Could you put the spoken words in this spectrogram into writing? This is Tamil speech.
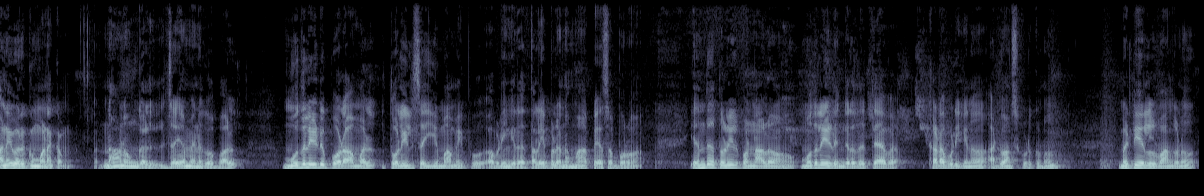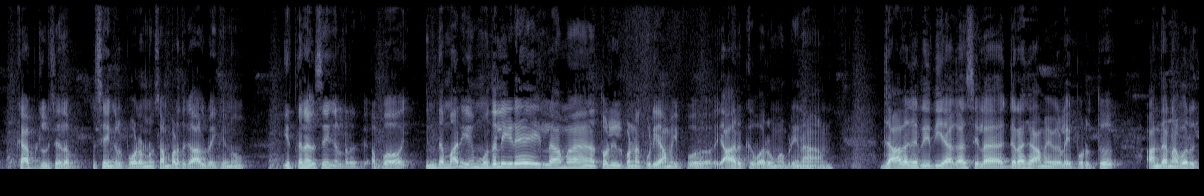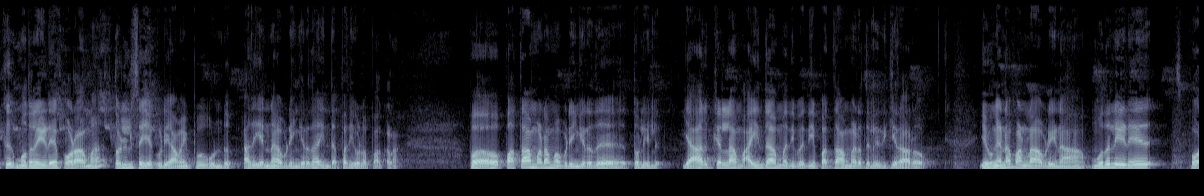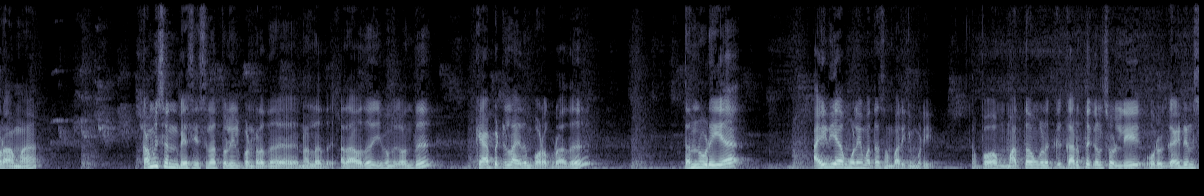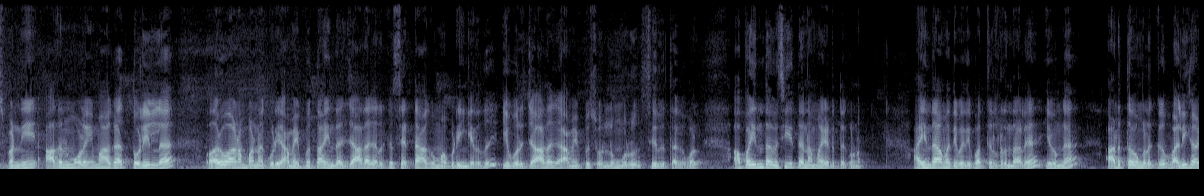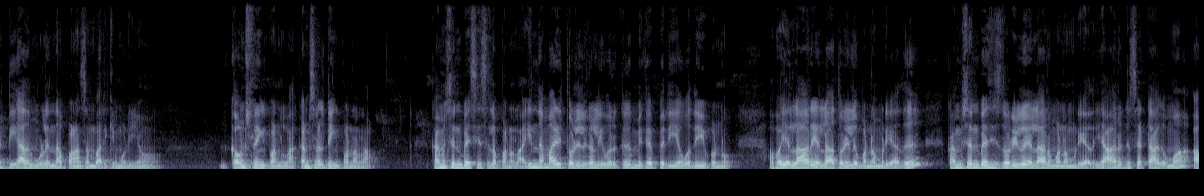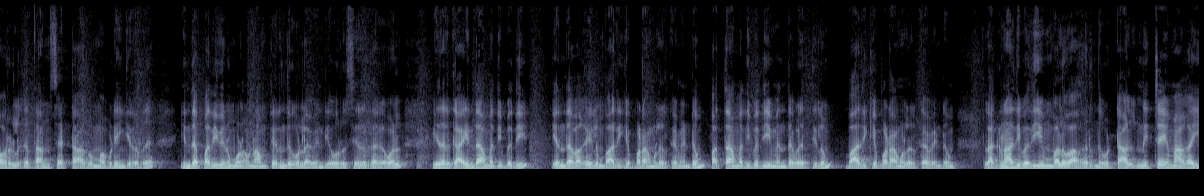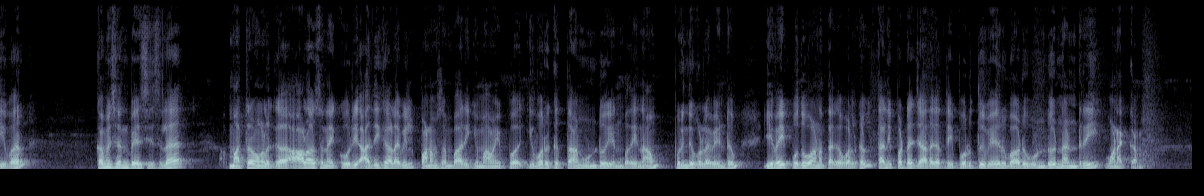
அனைவருக்கும் வணக்கம். நான் உங்கள் ஜெயம் வேணுகோபால். முதலீடு போடாமல் தொழில் செய்யும் அமைப்பு அப்படிங்கிற தலைப்பில் நம்ம பேச போகிறோம் எந்த தொழில் பண்ணாலும் முதலீடுங்கிறது தேவை. கடைப்பிடிக்கணும் அட்வான்ஸ் கொடுக்கணும் மெட்டீரியல் வாங்கணும் கேபிட்டல் சில விஷயங்கள் போடணும் சம்பளத்துக்கு ஆள் வைக்கணும். இத்தனை விஷயங்கள் இருக்குது அப்போது இந்த மாதிரி முதலீடே இல்லாமல் தொழில் பண்ணக்கூடிய அமைப்பு யாருக்கு வரும் அப்படின்னா ஜாதக ரீதியாக சில கிரக அமைவுகளை பொறுத்து அந்த நபருக்கு முதலீடே போடாமல் தொழில் செய்யக்கூடிய அமைப்பு உண்டு. அது என்ன அப்படிங்கிறத இந்த பதிவில் பார்க்கலாம். இப்போது பத்தாம் இடம் அப்படிங்கிறது தொழில். யாருக்கெல்லாம் ஐந்தாம் அதிபதி பத்தாம் இடத்தில் இருக்கிறாரோ இவங்க என்ன பண்ணலாம் அப்படின்னா முதலீடே போடாமல் கமிஷன் பேசிஸில் தொழில் பண்ணுறது நல்லது. அதாவது இவங்க வந்து கேபிட்டலாக எதுவும் போடக்கூடாது. தன்னுடைய ஐடியா மூலயமா தான் சம்பாதிக்க முடியும். அப்போது மற்றவங்களுக்கு கருத்துக்கள் சொல்லி ஒரு கைடன்ஸ் பண்ணி அதன் மூலயமாக தொழிலில் வருமானம் பண்ணக்கூடிய அமைப்பு தான் இந்த ஜாதகருக்கு செட் ஆகும் அப்படிங்கிறது இவர் ஜாதக அமைப்பு சொல்லும் ஒரு சிறு தகவல். அப்போ இந்த விஷயத்தை நம்ம எடுத்துக்கணும். ஐந்தாம் அதிபதி பத்தில் இருந்தாலே இவங்க அடுத்தவங்களுக்கு வழிகாட்டி அதன் மூலம் தான் பணம் சம்பாதிக்க முடியும். கவுன்சிலிங் பண்ணலாம் கன்சல்ட்டிங் பண்ணலாம். கமிஷன் பேசிஸில் பண்ணலாம். இந்த மாதிரி தொழில்கள் இவருக்கு மிகப்பெரிய உதவி பண்ணும். அப்போ எல்லாரும் எல்லா தொழிலும் பண்ண முடியாது. கமிஷன் பேசிஸ் தொழிலும் எல்லாரும் பண்ண முடியாது. யாருக்கு செட் ஆகுமோ அவர்களுக்கு தான் செட் ஆகும் அப்படிங்கிறது இந்த பதிவின் மூலம் நாம் தெரிந்து கொள்ள வேண்டிய ஒரு சிறு தகவல். இதற்கு ஐந்தாம் அதிபதி எந்த வகையிலும் பாதிக்கப்படாமல் இருக்க வேண்டும். பத்தாம் அதிபதியும் எந்த விதத்திலும் பாதிக்கப்படாமல் இருக்க வேண்டும். லக்னாதிபதியும் வலுவாக இருந்துவிட்டால் நிச்சயமாக இவர் கமிஷன் பேசிஸில் மற்றவங்களுக்கு ஆலோசனை கூறி அதிக அளவில் பணம் சம்பாதிக்கும் அமைப்பு இவருக்குத்தான் உண்டு என்பதை நாம் புரிந்து கொள்ள வேண்டும். இவை பொதுவான தகவல்கள். தனிப்பட்ட ஜாதகத்தை பொறுத்து வேறுபாடு உண்டு. நன்றி. வணக்கம்.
